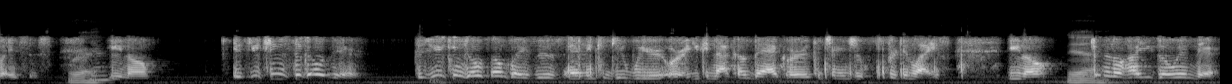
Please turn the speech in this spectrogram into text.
places Right. you know, if you choose to go there. Because you can go some places and it can get weird, or you can not come back, or it could change your freaking life, you know. Yeah. Depending on how you go in there,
